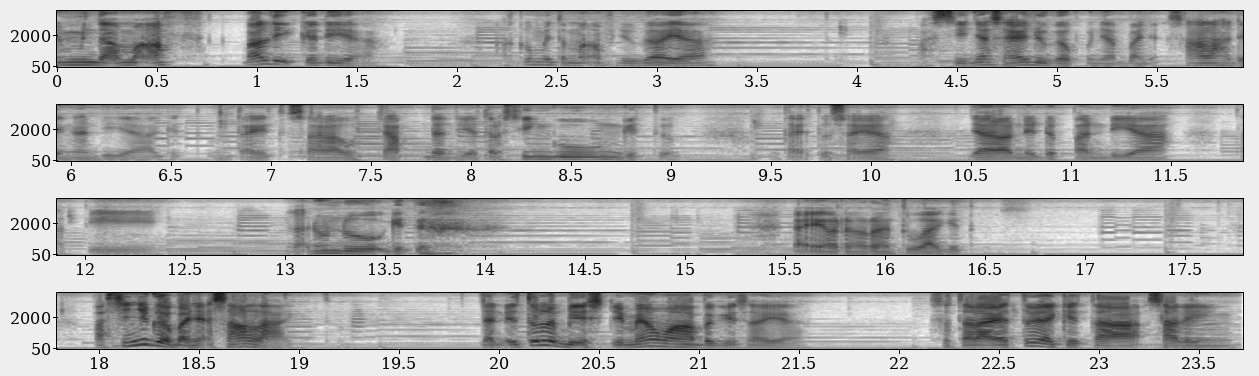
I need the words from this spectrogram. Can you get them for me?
meminta maaf balik ke dia. Aku minta maaf juga ya. Pastinya saya juga punya banyak salah dengan dia gitu. Entah itu salah ucap dan dia tersinggung gitu. Entah itu saya jalan di depan dia tapi nggak nunduk gitu. Kayak orang-orang tua gitu. Pastinya juga banyak salah gitu. Dan itu lebih istimewa bagi saya. Setelah itu ya kita saling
